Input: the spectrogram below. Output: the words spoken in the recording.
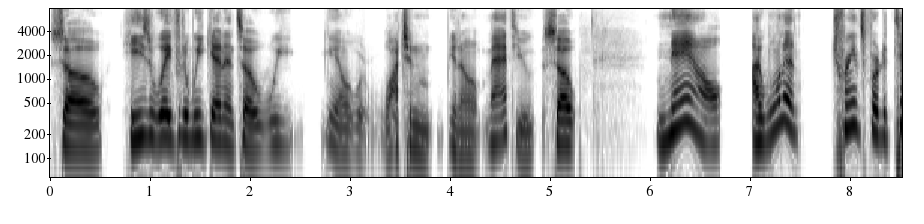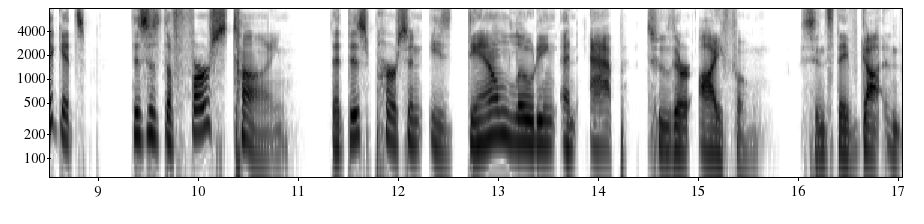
So he's away for the weekend, and so we, you know, we're watching, you know, Matthew. So now I want to transfer the tickets. This is the first time that this person is downloading an app to their iPhone since they've gotten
